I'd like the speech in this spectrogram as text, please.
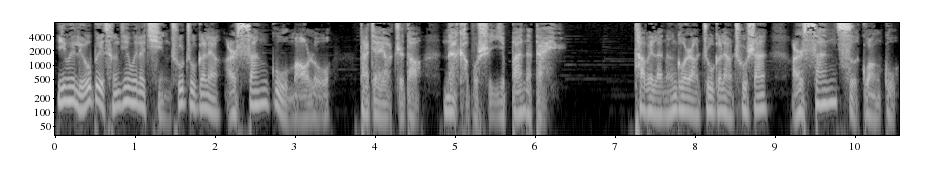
因为刘备曾经为了请出诸葛亮而三顾茅庐。大家要知道，那可不是一般的待遇。他为了能够让诸葛亮出山而三次光顾，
